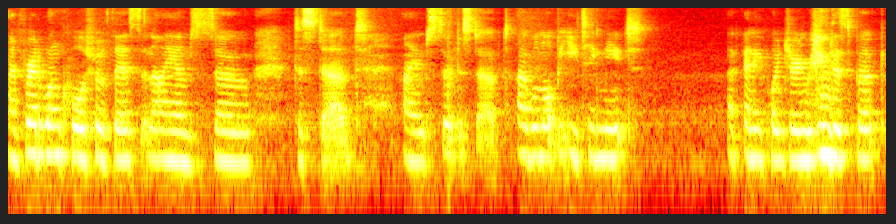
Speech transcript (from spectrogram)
I've read one quarter of this and I am so disturbed. I am so disturbed. I will not be eating meat at any point during reading this book.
